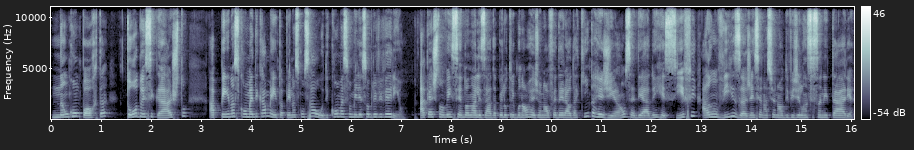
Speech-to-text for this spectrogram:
não comporta todo esse gasto apenas com medicamento, apenas com saúde. Como as famílias sobreviveriam? A questão vem sendo analisada pelo Tribunal Regional Federal da Quinta Região, sediado em Recife. A Anvisa, Agência Nacional de Vigilância Sanitária,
